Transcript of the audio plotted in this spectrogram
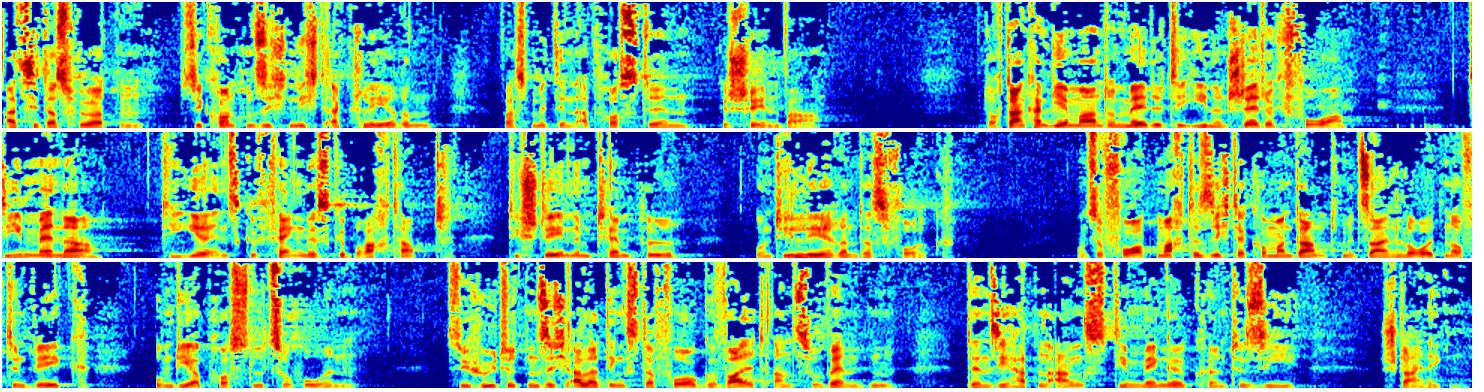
als sie das hörten. Sie konnten sich nicht erklären, was mit den Aposteln geschehen war. Doch dann kam jemand und meldete ihnen, stellt euch vor, die Männer, die ihr ins Gefängnis gebracht habt, die stehen im Tempel und die lehren das Volk. Und sofort machte sich der Kommandant mit seinen Leuten auf den Weg, um die Apostel zu holen. Sie hüteten sich allerdings davor, Gewalt anzuwenden, denn sie hatten Angst, die Menge könnte sie steinigen.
